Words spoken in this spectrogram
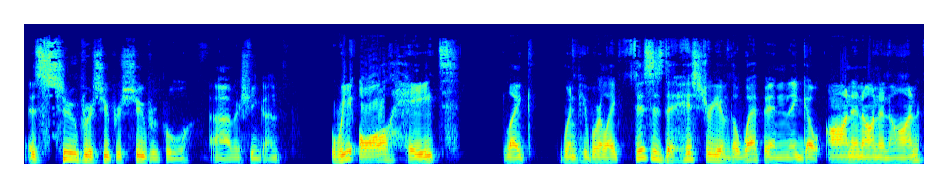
it's super, super, super cool uh, machine gun. We all hate like when people are like, "This is the history of the weapon," and they go on and on and on.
